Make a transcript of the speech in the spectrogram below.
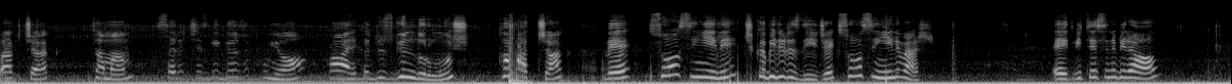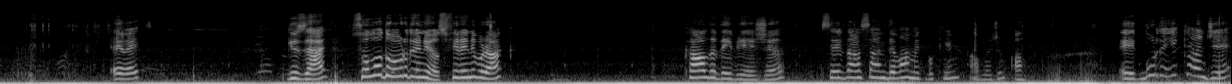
bakacak. Tamam. Sarı çizgi gözükmüyor. Harika, düzgün durmuş. Kapatacak ve sol sinyali çıkabiliriz diyecek. Sol sinyali ver. Evet, vitesini bir al. Evet. Güzel. Sola doğru dönüyoruz. Freni bırak. Kaldır debriyajı. Sevda sen devam et bakayım ablacığım. Al. Evet burada ilk önce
